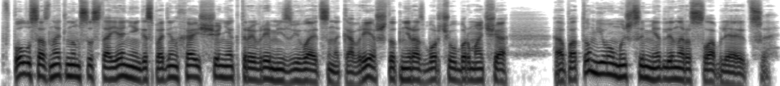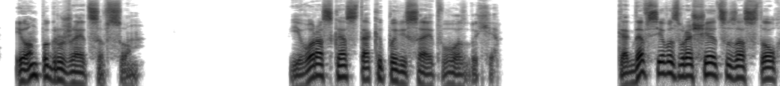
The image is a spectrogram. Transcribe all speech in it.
В полусознательном состоянии господин Ха еще некоторое время извивается на ковре, что-то неразборчиво бормоча, а потом его мышцы медленно расслабляются, и он погружается в сон. Его рассказ так и повисает в воздухе. Когда все возвращаются за стол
